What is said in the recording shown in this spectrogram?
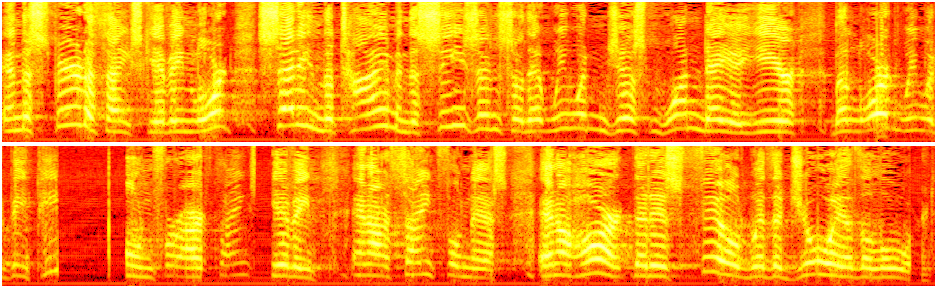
in the spirit of thanksgiving, Lord, setting the time and the season so that we wouldn't just one day a year, but Lord, we would be people for our thanksgiving and our thankfulness and a heart that is filled with the joy of the Lord.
